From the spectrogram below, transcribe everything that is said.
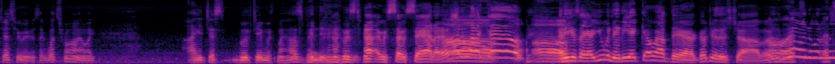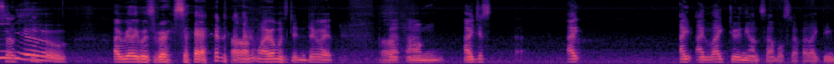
dressing was like, "What's wrong?" I'm like, I had just moved in with my husband, and I was I was so sad. I, I don't want to go. Oh, And he was like, "Are you an idiot? Go out there. Go do this job." I was Oh, like, "No, I don't want to leave so cute. you." I really was very sad. Oh. I, I almost didn't do it, Oh. but um, I just, I, I, I like doing the ensemble stuff. I like being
